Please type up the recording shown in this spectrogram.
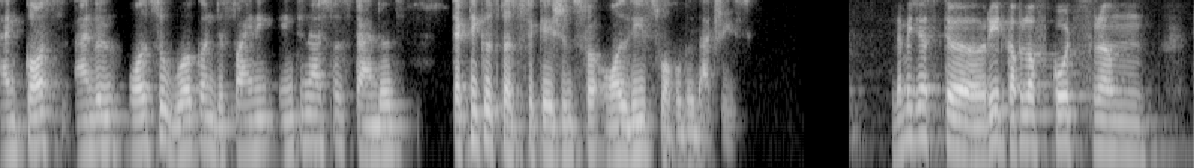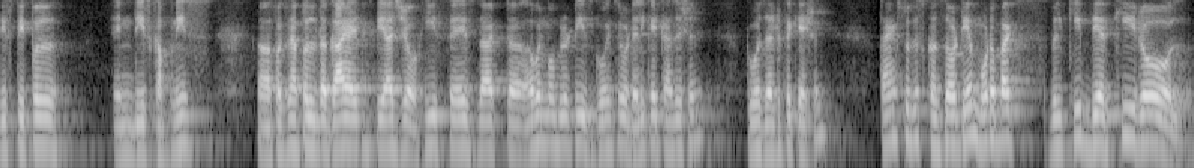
and costs, and will also work on defining international standards, technical specifications for all these swappable batteries. Let me just uh, read a couple of quotes from these people in these companies. Uh, for example, the guy at Piaggio, he says that uh, urban mobility is going through a delicate transition towards electrification. Thanks to this consortium, motorbikes will keep their key role.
